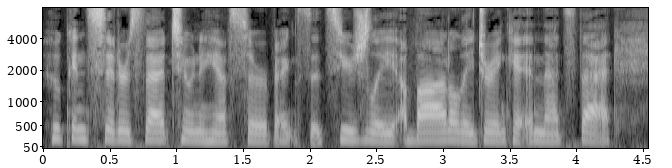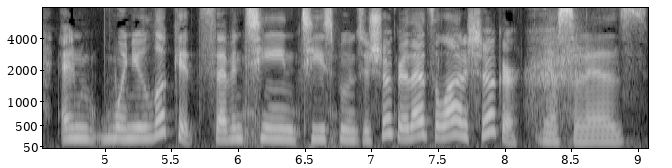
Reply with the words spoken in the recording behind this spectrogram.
who considers that two and a half servings. It's usually a bottle, they drink it, and that's that. And when you look at 17 teaspoons of sugar, that's a lot of sugar. Yes, it is.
